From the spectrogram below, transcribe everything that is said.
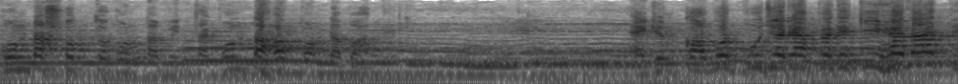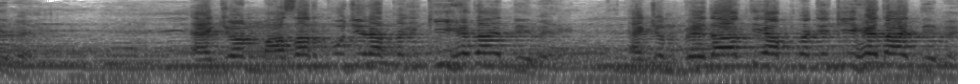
কোনটা সত্য, কোনটা মিথ্যা, কোনটা হক, কোনটা বাতিল। একজন কবর পূজারী আপনাকে কি হেদায়ত দিবে? একজন মাজার পূজারী আপনাকে কি হেদায়ত দিবে? একজন বেদাতি আপনাকে কি হেদায়ত দিবে?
